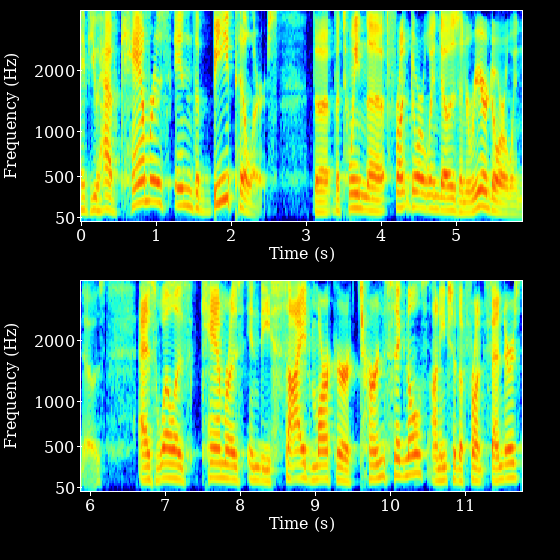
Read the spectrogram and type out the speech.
If you have cameras in the B pillars, the between the front door windows and rear door windows, as well as cameras in the side marker turn signals on each of the front fenders,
